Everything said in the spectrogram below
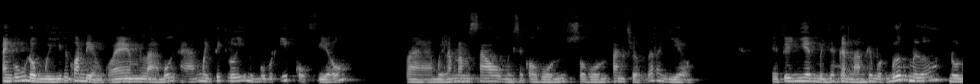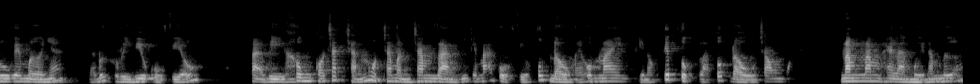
anh cũng đồng ý với quan điểm của em là mỗi tháng mình tích lũy mình mua một ít cổ phiếu và 15 năm sau mình sẽ có vốn số vốn tăng trưởng rất là nhiều. Thế tuy nhiên mình sẽ cần làm thêm một bước nữa Nunu Gamer nhé là bước review cổ phiếu tại vì không có chắc chắn 100% rằng những cái mã cổ phiếu top đầu ngày hôm nay thì nó tiếp tục là top đầu trong 5 năm hay là 10 năm nữa.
